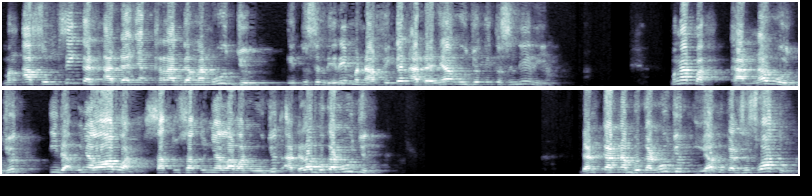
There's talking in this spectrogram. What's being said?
Mengasumsikan adanya keragaman wujud itu sendiri menafikan adanya wujud itu sendiri. Mengapa? Karena wujud tidak punya lawan. Satu-satunya lawan wujud adalah bukan wujud. Dan karena bukan wujud, ia bukan sesuatu.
